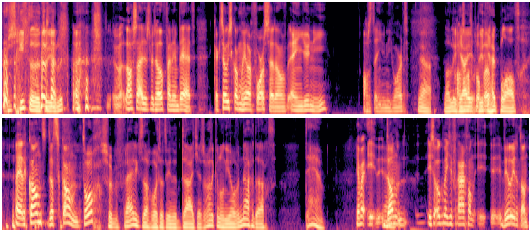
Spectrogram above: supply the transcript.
beschieten natuurlijk. Lag zij dus met hoofdpijn in bed. Kijk, zoiets kan ik me heel erg voorstellen dan op 1 juni. Als het 1 juni wordt. Ja, dan lig jij, lig jij plat. Nou ja, dat kan, dat kan, toch? Een soort bevrijdingsdag wordt het inderdaad. Ja, zo had ik er nog niet over nagedacht. Damn. Ja, maar dan is ook een beetje de vraag van, wil je dat dan?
